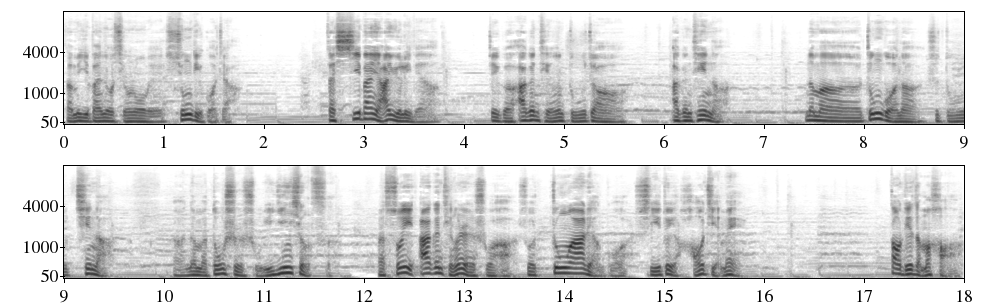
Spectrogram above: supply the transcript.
咱们一般都形容为兄弟国家。在西班牙语里边啊，这个阿根廷读叫阿根廷呢。那么中国呢是读 China，啊，那么都是属于阴性词，啊，所以阿根廷人说啊，说中阿两国是一对好姐妹。到底怎么好？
